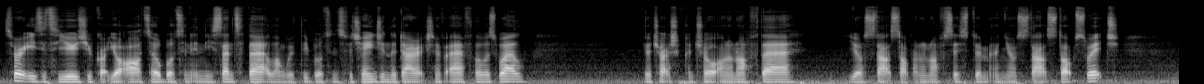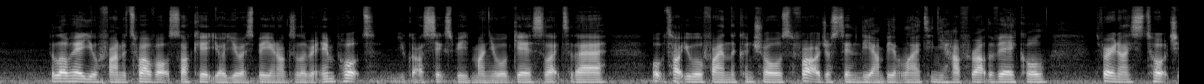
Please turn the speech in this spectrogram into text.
It's very easy to use. You've got your auto button in the centre there, along with the buttons for changing the direction of airflow as well your traction control on and off there, your start stop on and off system and your start stop switch. Below here you'll find a 12 volt socket, your USB and auxiliary input. You've got a 6 speed manual gear selector there. Up top you will find the controls for adjusting the ambient lighting you have throughout the vehicle. It's a very nice touch,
